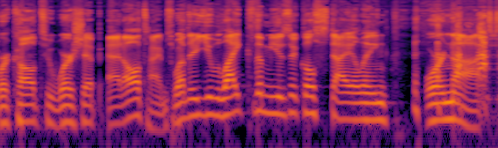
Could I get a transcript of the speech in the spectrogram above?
We're called to worship at all times, whether you like the musical styling or not.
